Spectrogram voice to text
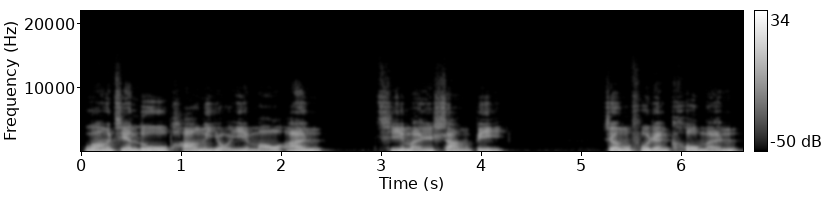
望见路旁有一茅庵，其门上闭。郑夫人叩门，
